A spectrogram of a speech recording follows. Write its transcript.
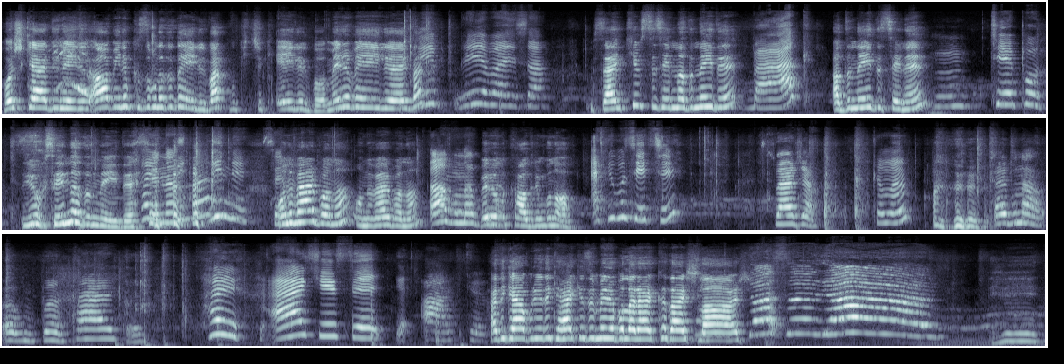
Hoş geldin Eylül. Aa benim kızımın adı da Eylül. Bak bu küçük Eylül bu. Merhaba Eylül. Bak Merhaba İsa. sen kimsin? Senin adın neydi? Bak. Adı neydi senin? Tripod. Yok senin adın neydi? Senin adın ne? Onu ver bana. Onu ver bana. Al buna Ver bunu. onu kaldırayım bunu al. Akımı seçin. Vereceğim. Tamam. Ver bunu al. bunu. Her. Hayır. Herkese. Herkese. Hadi gel buraya da ki herkese merhabalar arkadaşlar. Nasıl ya? Evet.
